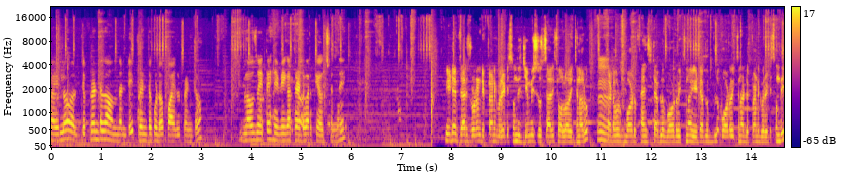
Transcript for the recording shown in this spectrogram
ఫైవ్లో డిఫరెంట్గా ఉందండి. ప్రింట్ కూడా ఫాయిల్ ప్రింట్ బ్లౌజ్ అయితే హెవీగా థ్రెడ్ వర్కే వచ్చింది. ఈ టైప్ సారీస్ చూడండి డిఫరెంట్ వెరైటీస్ ఉంది. Jimmy Choos saris all over ఇచ్చినారు. Hmm. కట్ వర్క్ బార్డర్ ఫ్యాన్సీ టైప్లో బార్డర్ ఇచ్చిన ఈ టైప్లో బార్డర్ ఇచ్చిన డిఫరెంట్ వెరైటీస్ ఉంది.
